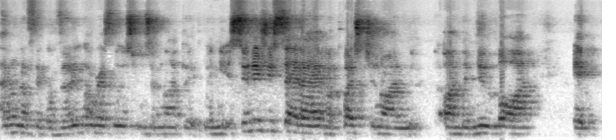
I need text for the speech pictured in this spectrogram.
I don't know if they were voting on resolutions or not, but when you, as soon as you said, I have a question on, on the new law, it,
